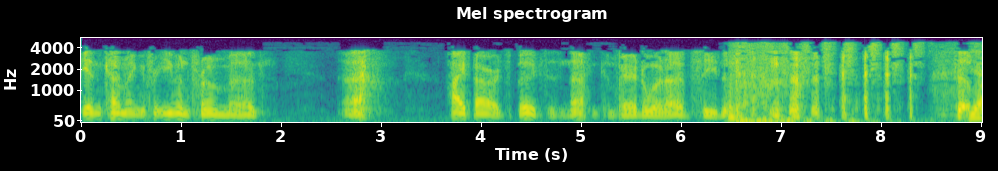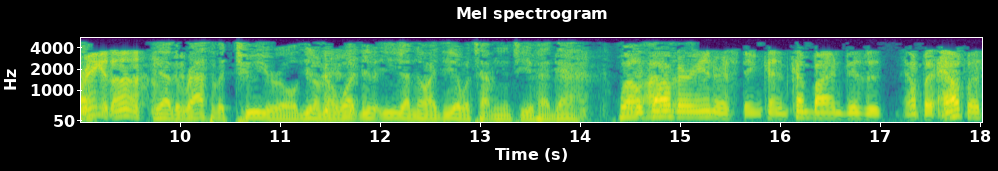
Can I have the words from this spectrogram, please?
incoming for even from uh, uh, high powered spooks is nothing compared to what I've seen. so Yeah. bring it on. yeah, the wrath of a two-year-old. You don't know what you, you got no idea what's happening until you've had that. Well, it's all very interesting. Can come by and visit. Help help us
